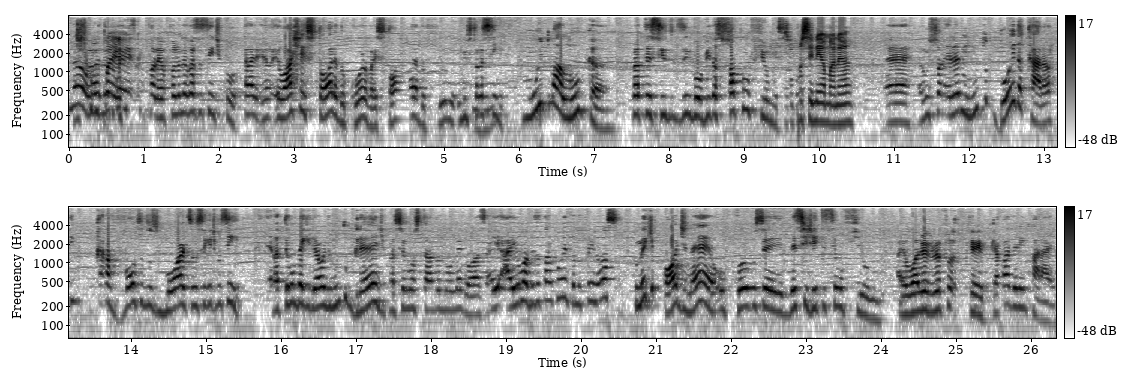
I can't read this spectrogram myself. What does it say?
Não, Desculpa eu, não foi isso que eu falei. Eu falei um negócio assim, tipo, cara, eu, eu acho a história do Corvo, a história do filme, uma história assim, muito maluca pra ter sido desenvolvida só pra um filme. Só Assim. pro cinema, né? É, é uma história, ela é muito doida, cara. Ela tem o cara volta dos mortos, não sei o que, tipo assim. Ela tem um background muito grande pra ser mostrado no negócio. Aí, aí uma vez eu tava comentando, eu falei, nossa, como é que pode, né, o corvo ser desse jeito e ser um filme? Aí o Oliver virou e falou, porque, porque é quadrinho, caralho.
